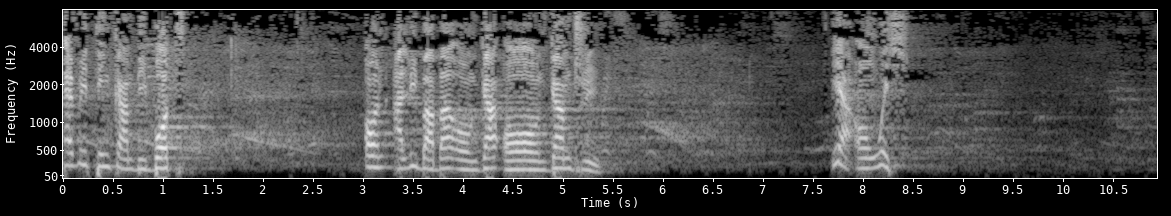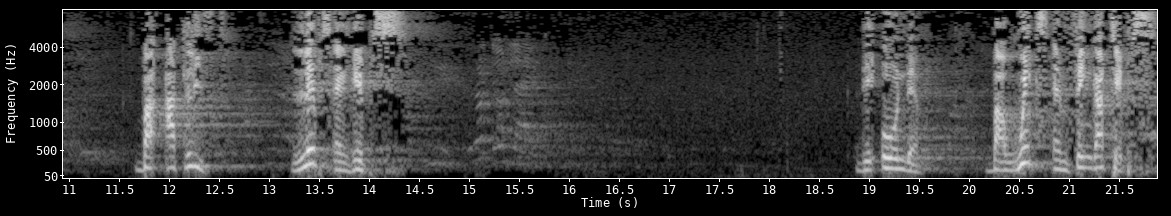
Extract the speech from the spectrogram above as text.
everything can be bought on Alibaba or on, Ga- or on Gumtree. Yeah, on which? But at least, lips and hips. They own them. But wigs and fingertips.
